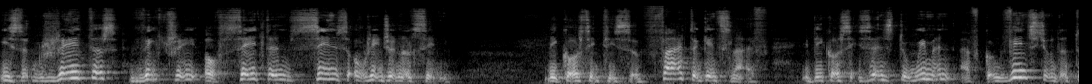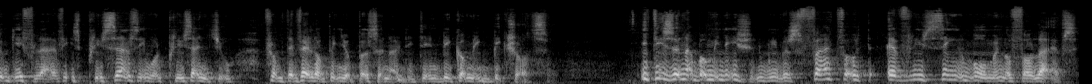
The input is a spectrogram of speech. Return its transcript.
is the greatest victory of Satan since original sin. Because it is a fight against life because he says to women, I've convinced you that to give life is precisely what prevents you from developing your personality and becoming big shots. It is an abomination. We must fight for it every single moment of our lives.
